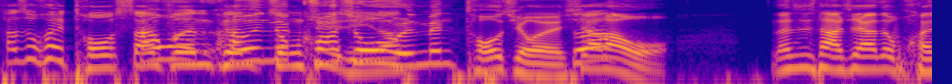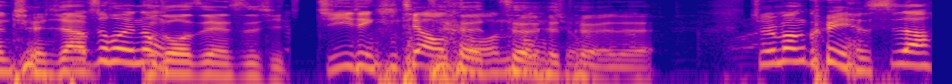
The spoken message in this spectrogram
他是会投三分他会跟中距夸离的啊，修我那边投球哎，吓到我。但是他现在都完全现在他是会弄不做这件事情。急停跳投对弄球对。对对，Draymond Green 也是啊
